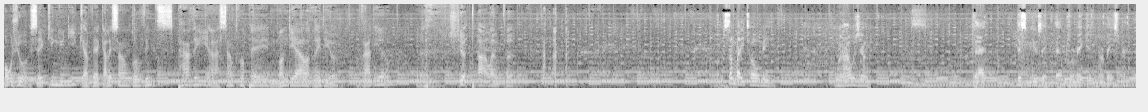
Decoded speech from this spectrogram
Bonjour, c'est King Unique avec Alessandro Vince, Paris à Saint-Tropez Mondial Radio. Radio Je parle un peu. Somebody told me when I was young that this music that we were making in our basement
